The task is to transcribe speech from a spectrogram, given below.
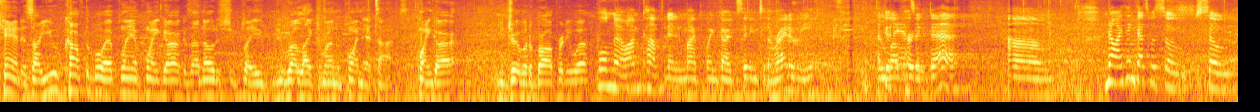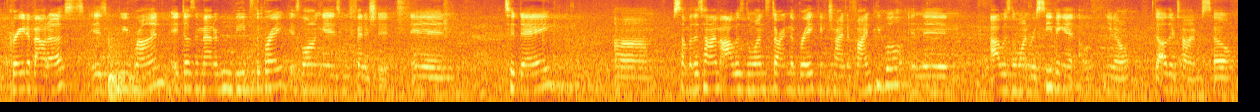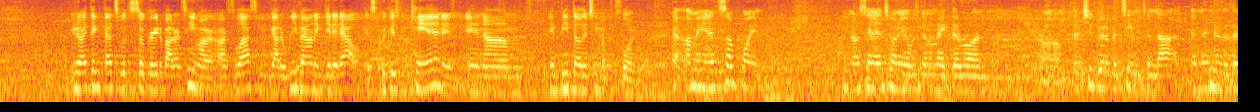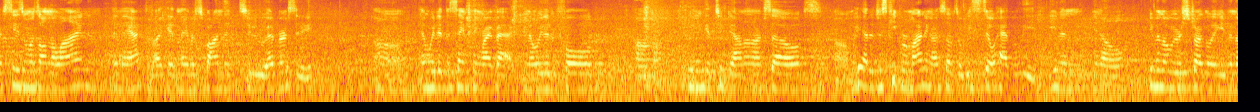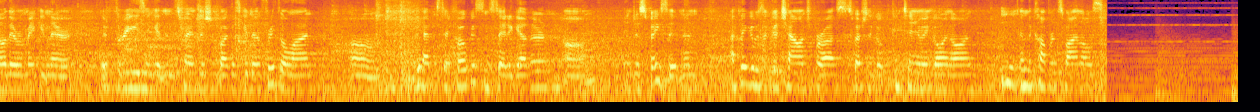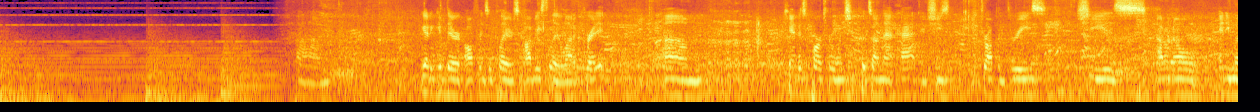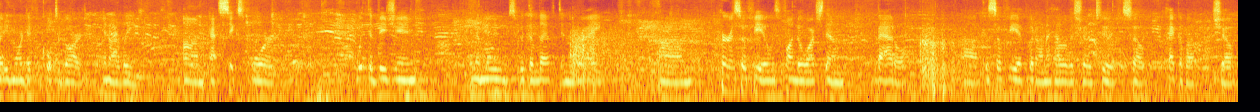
Candace, are you comfortable at playing point guard? Because I noticed you play, you run, like to run the point at times. Point guard, you dribble the ball pretty well. Well, no, I'm confident in my point guard sitting to the right of me. I Good love her to death. Um, no, I think that's what's so so great about us is when we run. It doesn't matter who leads the break as long as we finish it. And today, um, some of the time I was the one starting the break and trying to find people, and then I was the one receiving it. You know, the other times. So. You know, I think that's what's so great about our team. Our, our philosophy, we've got to rebound and get it out as quick as we can and, and, um, and beat the other team up the floor. Yeah, I mean, at some point, you know, San Antonio was going to make their run. Um, they're too good of a team to not, and they knew that their season was on the line, and, and they acted like it, and they responded to adversity. Um, and we did the same thing right back. You know, we didn't fold. Um, we didn't get too down on ourselves. Um, we had to just keep reminding ourselves that we still had the lead, even you know, even though we were struggling, even though they were making their their threes and getting the transition buckets, getting to the free throw line. Um, we had to stay focused and stay together um, and just face it. And I think it was a good challenge for us, especially go, continuing going on in the conference finals. Got to give their offensive players obviously a lot of credit. Um, Candace Parker, when she puts on that hat and she's dropping threes, she is, I don't know anybody more difficult to guard in our league. Um, at 6'4", with the vision and the moves with the left and the right. Um, her and Sophia, was fun to watch them battle because Sophia put on a hell of a show too. So, heck of a show.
